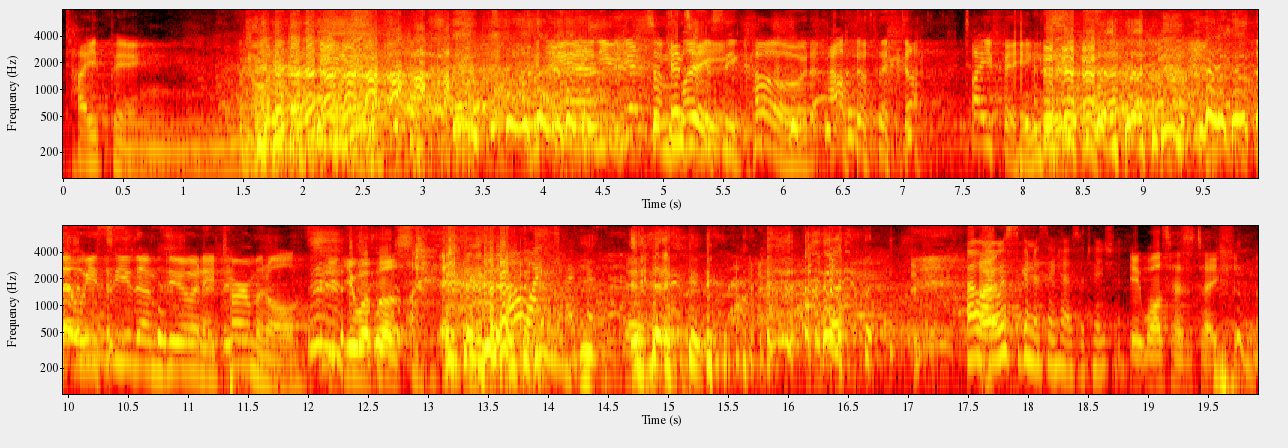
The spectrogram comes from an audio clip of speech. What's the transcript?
typing. and you get some Kinsey. legacy code out of the duck typing that we see them do in a terminal. You were buzzed. oh, I, I Oh, I was going to say hesitation. It was hesitation.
